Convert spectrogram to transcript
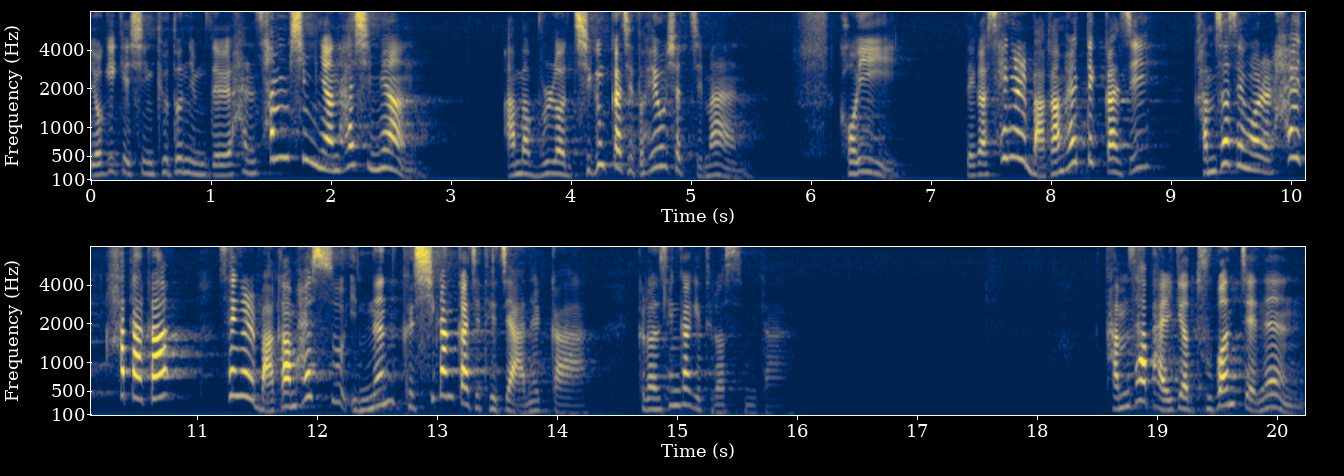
여기 계신 교도님들 한 30년 하시면 아마 물론 지금까지도 해오셨지만 거의 내가 생을 마감할 때까지 감사 생활을 할- 하다가 생을 마감할 수 있는 그 시간까지 되지 않을까 그런 생각이 들었습니다. 감사 발견 두 번째는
